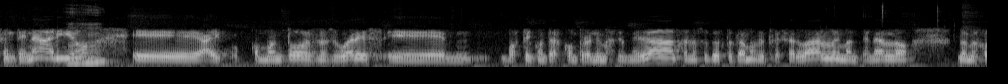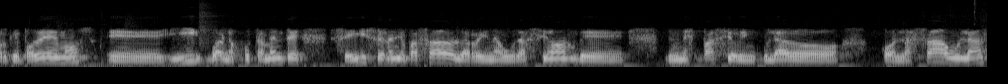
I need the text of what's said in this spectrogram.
centenario. eh, hay, como en todos los lugares, eh, vos te encontrás con problemas de humedad. Nosotros tratamos de preservarlo y mantenerlo lo mejor que podemos. Eh, y bueno, justamente se hizo el año pasado la reinauguración de, un espacio vinculado con las aulas,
